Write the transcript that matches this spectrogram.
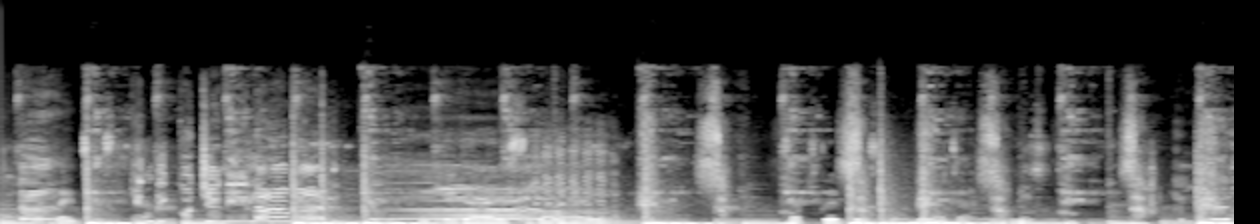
బాగా ట్రై చేస్తా. కిందికొచ్చి నీలా మారిందా ఓకే గాయస్ బాయ్ సబ్స్క్రైబ్ చేసుకోండి నా ఛానల్ని Get it.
